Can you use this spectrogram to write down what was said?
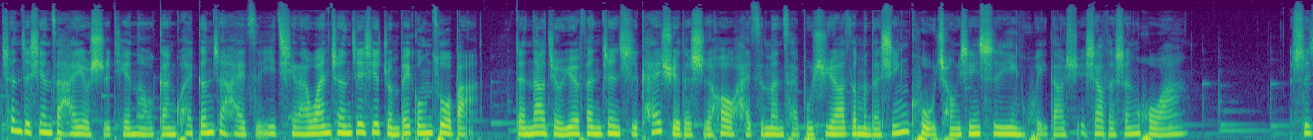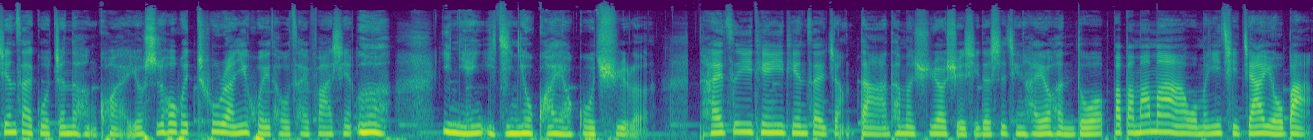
趁着现在还有十天哦，赶快跟着孩子一起来完成这些准备工作吧。等到九月份正式开学的时候，孩子们才不需要这么的辛苦，重新适应回到学校的生活啊！时间再过真的很快，有时候会突然一回头才发现，呃，一年已经又快要过去了。孩子一天一天在长大，他们需要学习的事情还有很多。爸爸妈妈，我们一起加油吧！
